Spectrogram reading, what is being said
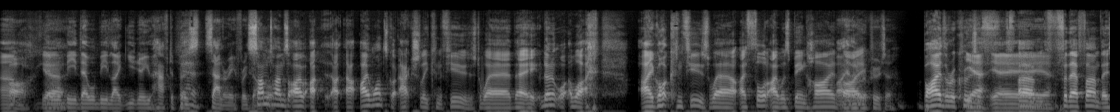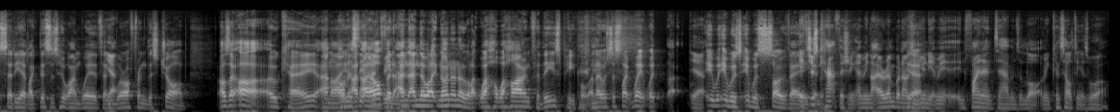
Um, Oh, There yeah. will be there will be like you know you have to post Yeah. salary for example. sometimes I, I I I once got actually confused where they no, no what I got confused where I thought I was being hired by by a recruiter. By the recruiter Yeah, yeah, yeah, um, yeah, yeah. for their firm. They said, "Yeah, like this is who I'm with, and Yeah. we're offering this job." I was like, "Oh, okay," and I, honestly, I, I offered, and, and they were like, "No, no, no, like we're, we're hiring for these people," and I was just like, "Wait, wait." uh, Yeah. it, it was it was so vague. It's just catfishing. I mean, I remember when I was Yeah. in uni. I mean, in finance it happens a lot. I mean, consulting as well,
